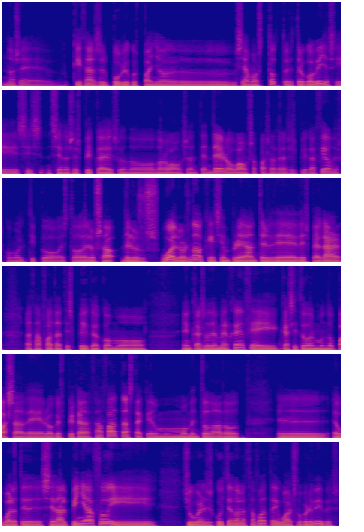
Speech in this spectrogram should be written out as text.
no sé, quizás el público español seamos tontos, entre comillas, y si se nos explica eso no, no, lo vamos a entender o vamos a pasar de las explicaciones, como el tipo, esto de los, de los vuelos, ¿no? Que siempre antes de despegar la zafata te explica cómo en caso de emergencia y casi todo el mundo pasa de lo que explica la zafata hasta que en un momento dado el, el vuelo te, se da el piñazo y si hubieras escuchado la zafata igual sobrevives.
